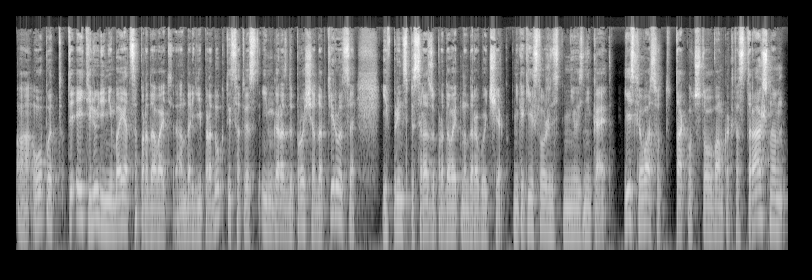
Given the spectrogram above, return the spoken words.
а, опыт, эти люди не боятся продавать а, дорогие продукты, соответственно, им гораздо проще адаптироваться и, в принципе, сразу продавать на дорогой чек. Никаких сложностей не возникает. Если у вас вот так вот, что вам как-то страшно,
